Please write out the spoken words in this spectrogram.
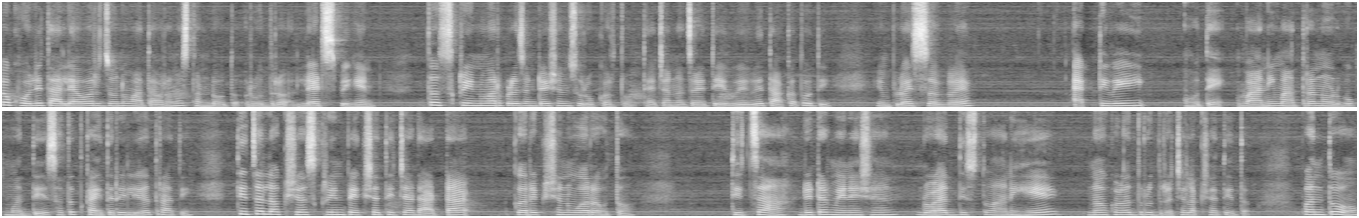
तो खोलीत आल्यावर जणू वातावरणच थंड होतं. रुद्र लेट्स बिगेन तो स्क्रीनवर प्रेझेंटेशन सुरू करतो. त्याच्या नजरेत एक वेगळी ताकद होती. एम्प्लॉईज सगळे ॲक्टिव्हही होते. वाणी मात्र नोटबुकमध्ये सतत काहीतरी लिहित राहते. तिचं लक्ष स्क्रीनपेक्षा तिच्या डाटा करेक्शनवर होतं. तिचा डिटर्मिनेशन डोळ्यात दिसतो आणि हे न कळत रुद्रच्या लक्षात येतं. पण तो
